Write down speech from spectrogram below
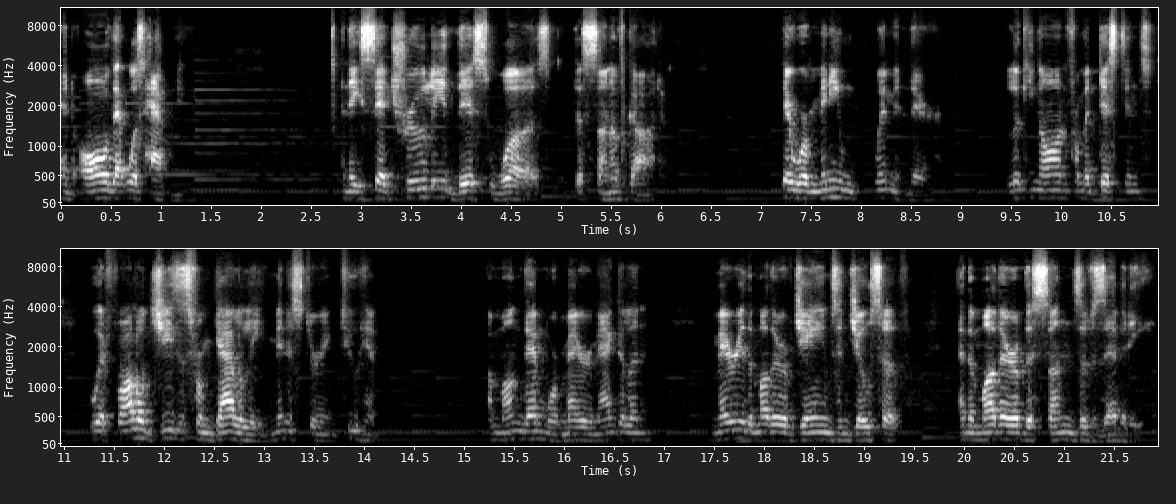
and all that was happening. And they said, Truly, this was the Son of God. There were many women there, looking on from a distance, who had followed Jesus from Galilee, ministering to him. Among them were Mary Magdalene Mary, the mother of James and Joseph, and the mother of the sons of Zebedee.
